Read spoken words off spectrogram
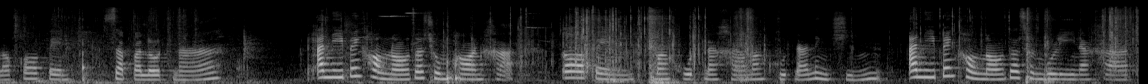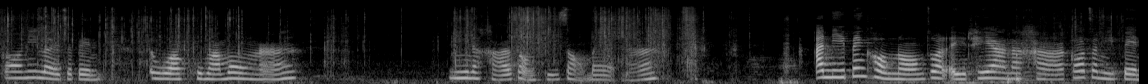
แล้วก็เป็นสับปะรดนะ อันนี้เป็นของน้องจดชุมพรค่ะ ก็เป็นมังคุดนะคะ มังคุดนะ 1 ชิ้น อันนี้เป็นของน้องจดชนบุรีนะคะ ก็นี่เลยจะเป็นตัวคูมะมงนะ นี่นะคะ 2 ชิ้น 2 แบบนะ อันนี้เป็นของน้องจวดอยุธยานะคะ ก็จะมีเป็น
